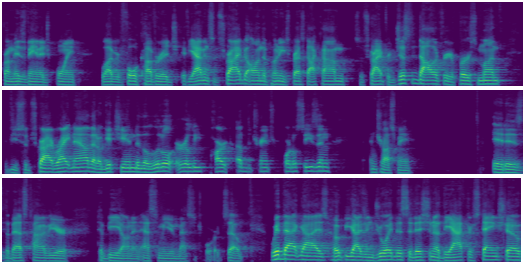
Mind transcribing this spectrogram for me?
from his vantage point We'll have your full coverage. If you haven't subscribed to ontheponyexpress.com, subscribe for just a dollar for your first month. If you subscribe right now, that'll get you into the little early part of the transfer portal season. And trust me, it is the best time of year to be on an SMU message board. So, with that, guys, hope you guys enjoyed this edition of the After Stang Show.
